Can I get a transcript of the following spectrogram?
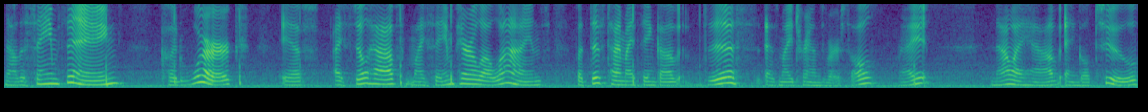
Now the same thing could work if I still have my same parallel lines, but this time I think of this as my transversal, right? Now I have angle 2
